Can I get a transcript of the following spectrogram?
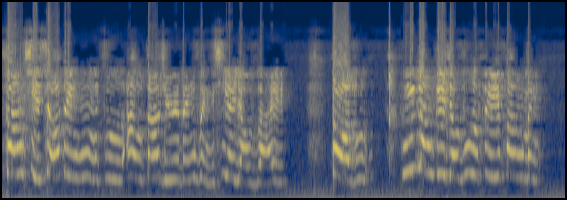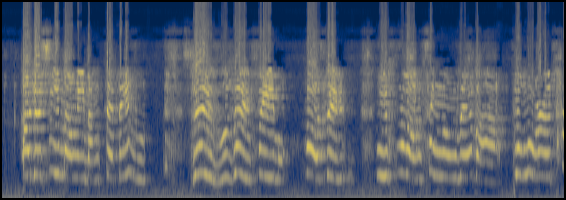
岁。张起下定子，熬大决定人先要来，但是你应该叫是非方明，俺就先忙一忙，得得是谁是谁非么？万岁，你父王成龙在吧？不我儿太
